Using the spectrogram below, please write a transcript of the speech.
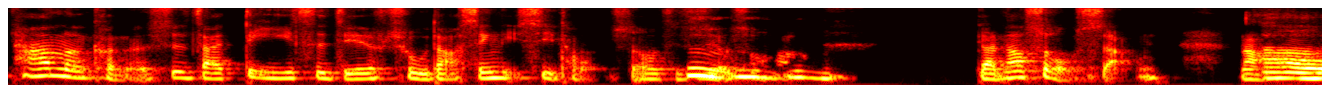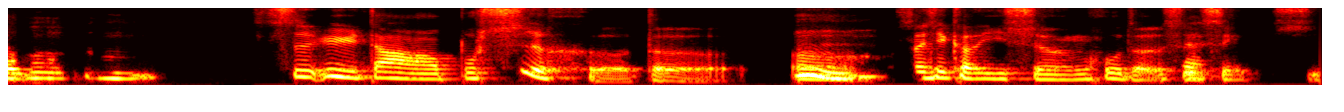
他们可能是在第一次接触到心理系统的时候，其实嗯有时候感到受伤，然啊，后嗯嗯是遇到不适合的呃嗯，身心科医生或者是，心理师，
